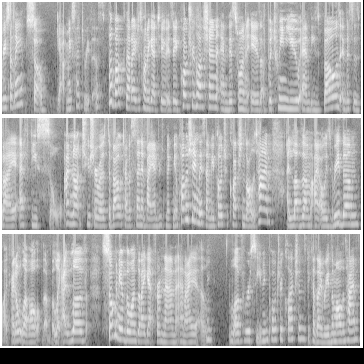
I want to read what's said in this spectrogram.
recently. So yeah, I'm excited to read this. The book that I just want to get to is a poetry collection and this one is Between You and These Bones and this is by F.D. Soul. I'm not too sure what it's about. I was sent it by Andrews McMeel Publishing. They send me poetry collections all the time. I love them. I always read them. Like I don't love all of them, but like I love so many of the ones that I get from them and I love receiving poetry collections because I read them all the time.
